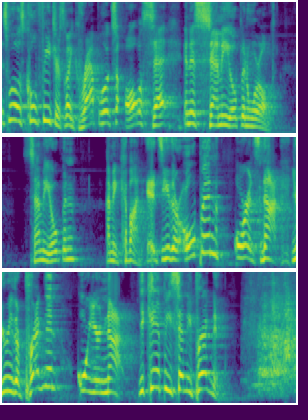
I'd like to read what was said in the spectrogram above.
as well as cool features like grapple hooks all set in a semi-open world. Semi-open? I mean, come on, it's either open or it's not. You're either pregnant or you're not. You can't be semi-pregnant.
